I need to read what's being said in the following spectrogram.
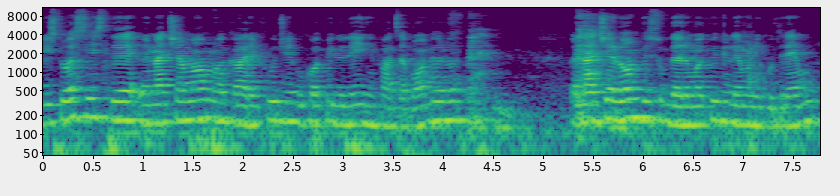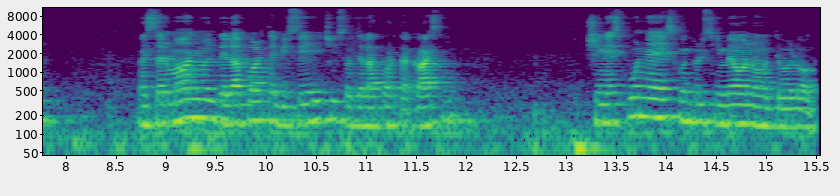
Hristos este în acea mamă care fuge cu copilul ei din fața bombelor, în acel om de sub dărâmăturile unui cutremur, în sărmanul de la poarta bisericii sau de la poarta casei, și ne spune Sfântul Simeon, un teolog,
